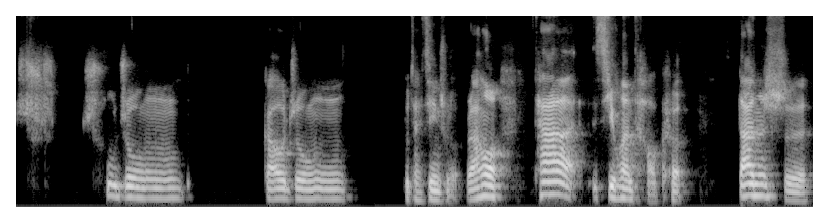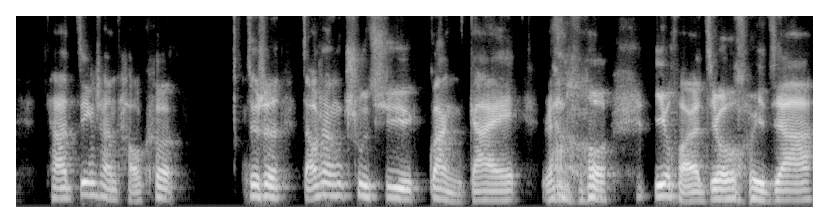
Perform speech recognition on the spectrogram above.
初初中、高中不太清楚。然后他喜欢逃课，但是他经常逃课，就是早上出去逛街，然后 一会儿就回家，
